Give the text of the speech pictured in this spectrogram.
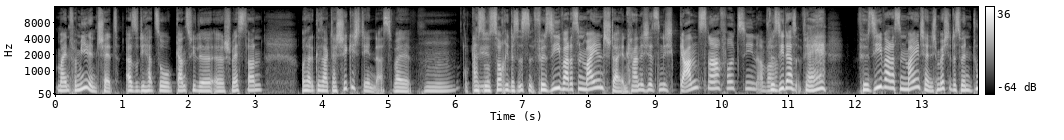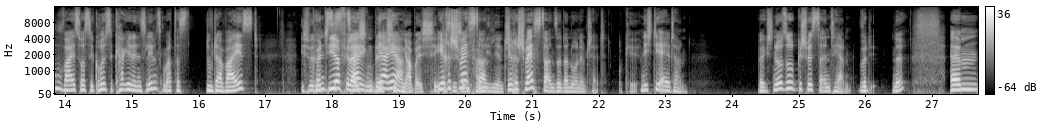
meinen Familienchat. Also die hat so ganz viele äh, Schwestern und hat gesagt, da schicke ich denen das, weil, okay. also sorry, das ist, für sie war das ein Meilenstein. kann ich jetzt nicht ganz nachvollziehen, aber Für sie das, für, hä? Für sie war das ein Meilenstein. Ich möchte, dass wenn du weißt, du hast die größte Kacke deines Lebens gemacht, dass du da weißt, ich würde dir vielleicht zeigen. ein Bild Ja, ja. schicken, aber ich schicke ihre Schwestern, Familienchat. ihre Schwestern sind da nur in dem Chat, okay. nicht die Eltern. Wirklich nur so Geschwister intern. Ne? Ähm,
